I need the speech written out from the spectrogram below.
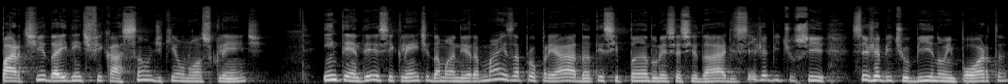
partir da identificação de quem é o nosso cliente, entender esse cliente da maneira mais apropriada, antecipando necessidades, seja B2C, seja B2B, não importa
